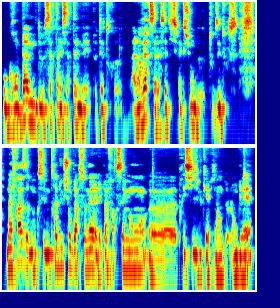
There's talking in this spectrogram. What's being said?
aux grandes dames de certains et certaines, mais peut-être euh, à l'inverse, à la satisfaction de toutes et tous. Ma phrase, donc c'est une traduction personnelle, elle n'est pas forcément euh, précise vu qu'elle vient de l'anglais.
